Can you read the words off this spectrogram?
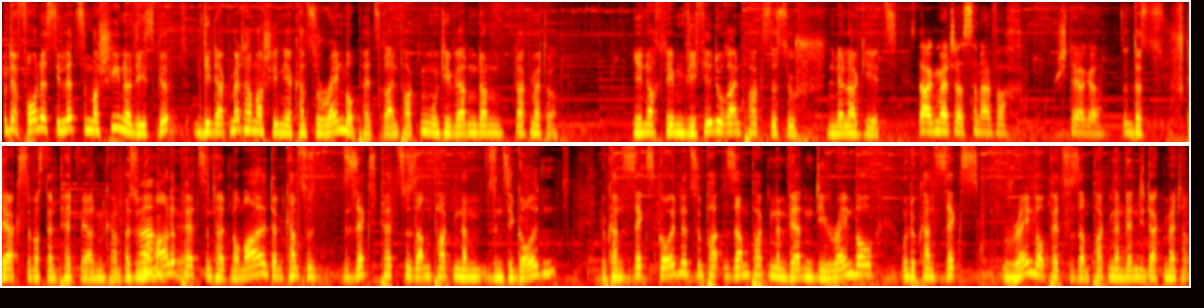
Und da vorne ist die letzte Maschine, die es gibt. Die Dark Matter Maschine. Hier kannst du Rainbow Pets reinpacken und die werden dann Dark Matter. Je nachdem, wie viel du reinpackst, desto schneller geht's. Dark Matter ist dann einfach stärker. das Stärkste, was dein Pet werden kann. Also Ah, normale okay. Pets sind halt normal, dann kannst du sechs Pets zusammenpacken, dann sind sie golden. Du kannst sechs goldene zu- zusammenpacken, dann werden die Rainbow. Und du kannst sechs Rainbow-Pets zusammenpacken, dann werden die Dark Matter.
